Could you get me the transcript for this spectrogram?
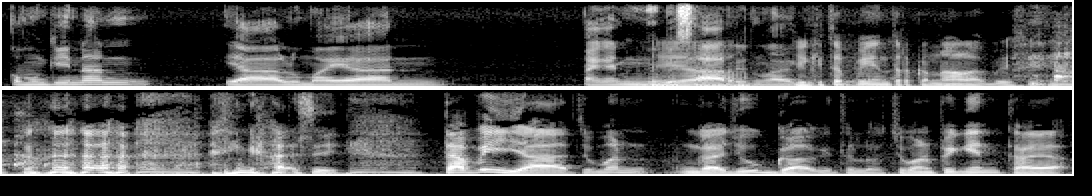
kemungkinan ya lumayan pengen ngebesarin Iya. lagi Ya kita pengen terkenal lah basicnya. enggak sih. Tapi ya cuman enggak juga gitu loh. Cuman pengen kayak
